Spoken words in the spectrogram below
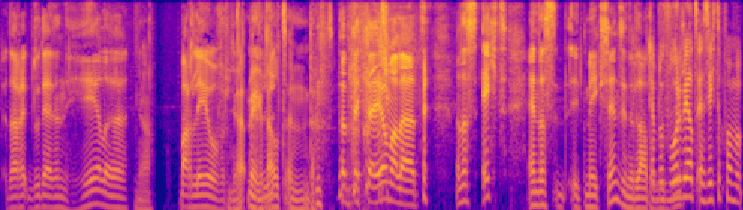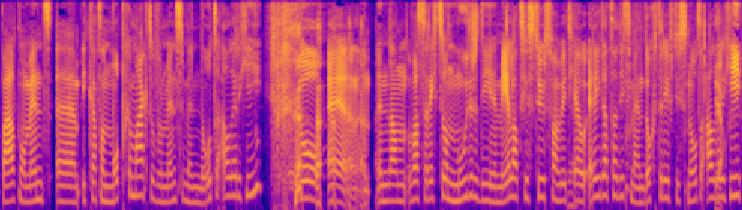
daar doet hij een hele Ja, parley over. ja mij gebeld en dacht... Dat legt hij helemaal uit. Maar dat is echt... En dat is... It makes sense, inderdaad. Ja, bijvoorbeeld, hij zegt op een bepaald moment: ehm, Ik had een mop gemaakt over mensen met notenallergie. Zo, eh, en, en dan was er echt zo'n moeder die een mail had gestuurd: van Weet jij hoe erg dat, dat is? Mijn dochter heeft dus notenallergie.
